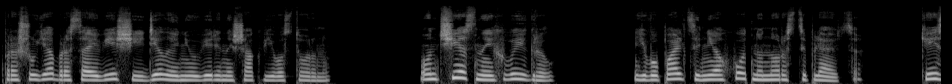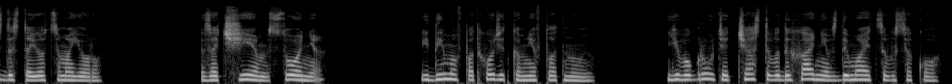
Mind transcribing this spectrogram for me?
Прошу я, бросая вещи и делая неуверенный шаг в его сторону. Он честно их выиграл. Его пальцы неохотно, но расцепляются. Кейс достается майору. «Зачем, Соня?» И Дымов подходит ко мне вплотную. Его грудь от частого дыхания вздымается высоко.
